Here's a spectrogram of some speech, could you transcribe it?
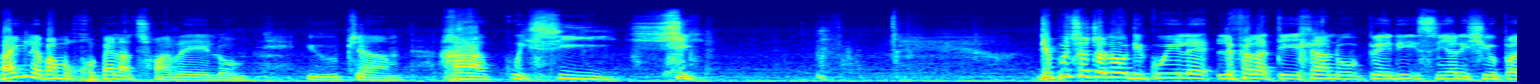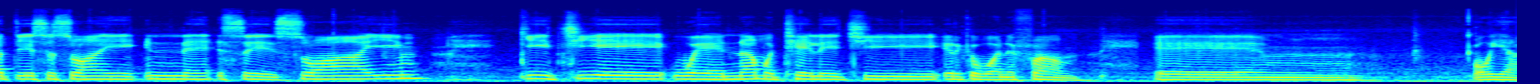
ba ile ba mo kgopela tshwarelo, eupša ga a kwešiše. Dipotšišo tšona o di kwele, lefela tee hlano pedi senyane šupa tee seswai nne seswai. Ke tšee wena motheeletši, e re ke bone fa. um o ya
